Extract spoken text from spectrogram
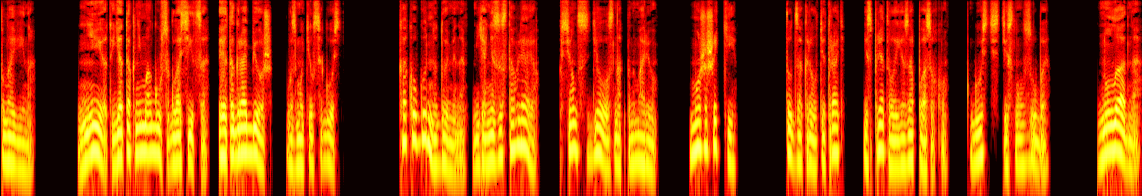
половина. «Нет, я так не могу согласиться. Это грабеж», — возмутился гость. «Как угодно, Домина, я не заставляю». Ксенс сделал знак Пономарю. «Можешь идти». Тот закрыл тетрадь и спрятал ее за пасуху. Гость стиснул зубы. «Ну ладно,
